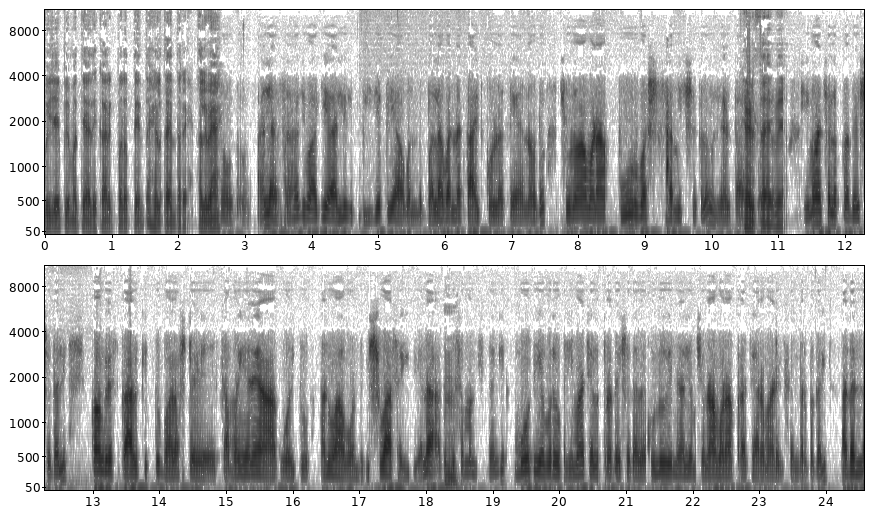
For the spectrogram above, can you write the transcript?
ಬಿಜೆಪಿ ಮತ್ತೆ ಅಧಿಕಾರಕ್ಕೆ ಬರುತ್ತೆ ಅಂತ ಹೇಳ್ತಾ ಇದ್ದಾರೆ. ಅಲ್ವೇ? ಹೌದು ಅಲ್ಲ ಸಹಜವಾಗಿ ಅಲ್ಲಿ ಬಿಜೆಪಿಯ ಒಂದು ಬಲವನ್ನ ಕಾಯ್ದುಕೊಳ್ಳುತ್ತೆ ಅನ್ನೋದು ಚುನಾವಣಾ ಪೂರ್ವ ಸಮೀಕ್ಷೆಗಳು ಹೇಳ್ತಾ. ಹೇಳ್ತಾ ಇವೆ. ಹಿಮಾಚಲ ಪ್ರದೇಶದಲ್ಲಿ ಕಾಂಗ್ರೆಸ್ ಕಾಲಕ್ಕಿತ್ತು ಬಹಳಷ್ಟೇ ಸಮಯನೇ ಆಗೋಯ್ತು ಅನ್ನುವ ಒಂದು ವಿಶ್ವಾಸ ಇದೆಯಲ್ಲ? ಅದಕ್ಕೆ ಸಂಬಂಧಿಸಿದಂಗೆ ಮೋದಿ ಅವರು ಹಿಮಾಚಲ ಪ್ರದೇಶದ ಕುಲುವಿನಲ್ಲಿ ಚುನಾವಣಾ ಪ್ರಚಾರ ಮಾಡಿದ ಸಂದರ್ಭದಲ್ಲಿ ಅದನ್ನ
